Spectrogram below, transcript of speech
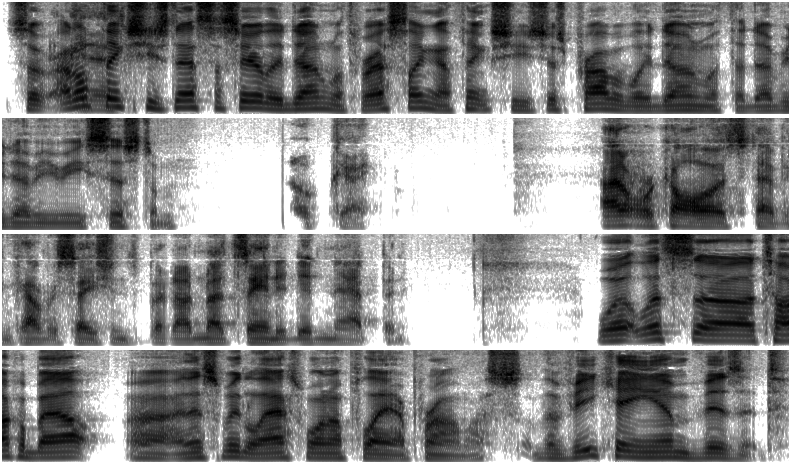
So I don't think she's necessarily done with wrestling. I think she's just probably done with the WWE system. Okay. I don't recall us having conversations, but I'm not saying it didn't happen. Well, let's uh, talk about, uh, and this will be the last one I play, I promise. The VKM visit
